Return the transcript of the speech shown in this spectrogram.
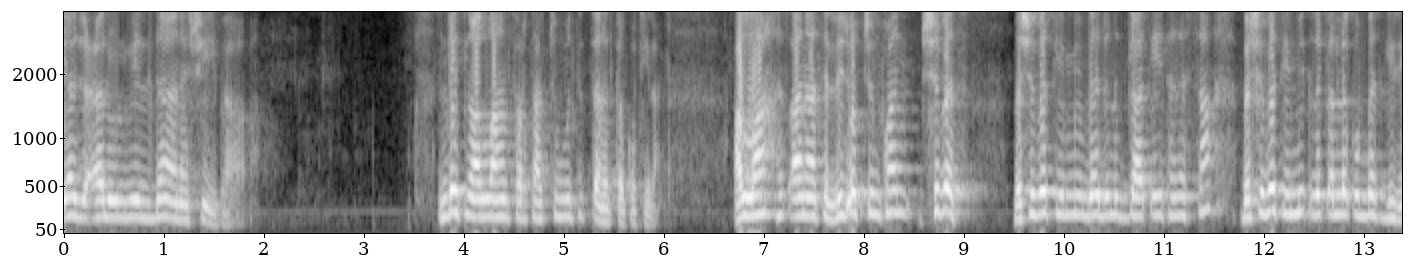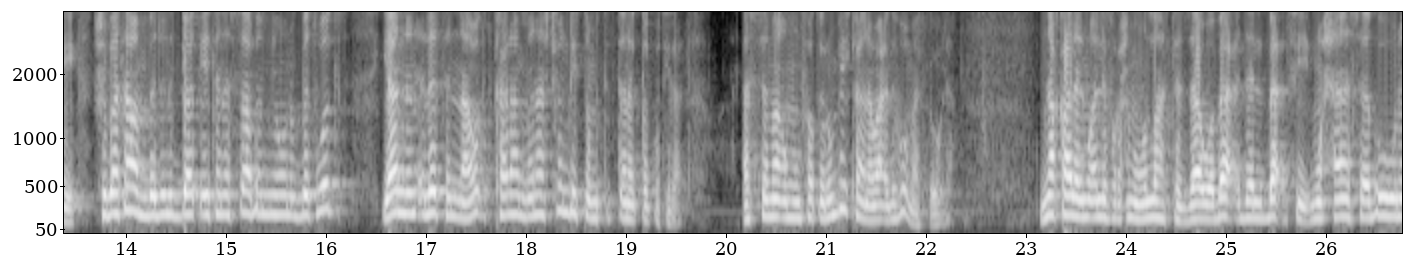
የጅዐሉ ልዊልዳነ ሺባ እንዴት ነው አላህን ፈርታችሁ የምትጠነቀቁት ይላል አላህ ህፃናትን ልጆች እንኳን ሽበት በሽበት በድንጋጤ የተነሳ በሽበት የሚጥለቀለቁበት ጊዜ ሽበታም በድንጋጤ የተነሳ በሚሆኑበት ወቅት ያንን ዕለትና ወቅት ካላመናቸው እንዴት ነው የምትጠነቀቁት ይላል السماء منفطر به كان وعده مفعولا قال المؤلف رحمه الله كذا وبعد البعث محاسبون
